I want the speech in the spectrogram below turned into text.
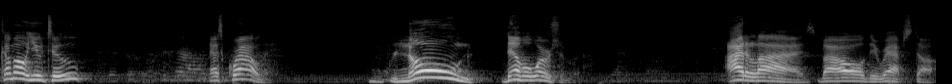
Come on, you YouTube. That's Crowley. Known devil worshiper. Idolized by all the rap stars.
